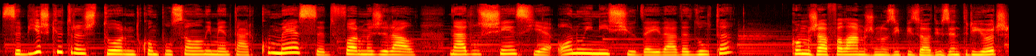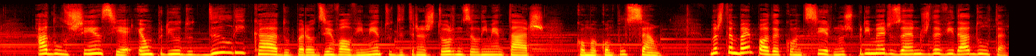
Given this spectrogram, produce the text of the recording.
Sabias que o transtorno de compulsão alimentar começa, de forma geral, na adolescência ou no início da idade adulta? Como já falámos nos episódios anteriores, a adolescência é um período delicado para o desenvolvimento de transtornos alimentares, como a compulsão, mas também pode acontecer nos primeiros anos da vida adulta.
